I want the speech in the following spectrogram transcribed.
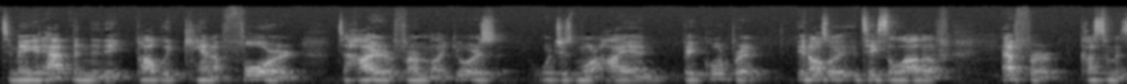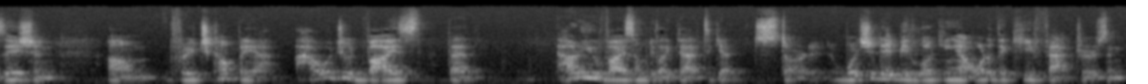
to make it happen. And they probably can't afford to hire a firm like yours, which is more high end, big corporate. And also, it takes a lot of effort, customization um, for each company. How would you advise that how do you advise somebody like that to get started? What should they be looking at? What are the key factors, and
